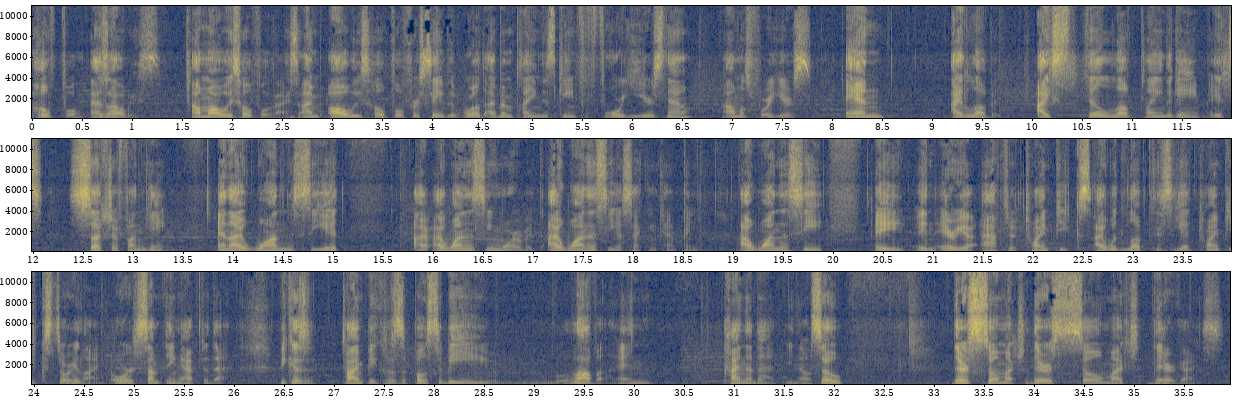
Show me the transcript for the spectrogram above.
hopeful, as always. I'm always hopeful, guys. I'm always hopeful for Save the World. I've been playing this game for four years now, almost four years, and I love it. I still love playing the game. It's such a fun game, and I want to see it. I, I want to see more of it. I want to see a second campaign. I want to see a an area after Twine Peaks. I would love to see a Twine Peaks storyline or something after that, because Twine Peaks was supposed to be lava and kind of that, you know. So there's so much. There's so much there, guys.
